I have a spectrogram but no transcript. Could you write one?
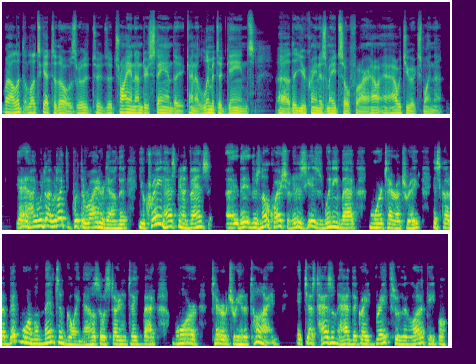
Well, let, us get to those to, to try and understand the kind of limited gains uh, that Ukraine has made so far. How how would you explain that? Yeah, I would I would like to put the rider down that Ukraine has been advancing. Uh, they, there's no question. It is, is winning back more territory. It's got a bit more momentum going now, so it's starting to take back more territory at a time. It just hasn't had the great breakthrough that a lot of people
